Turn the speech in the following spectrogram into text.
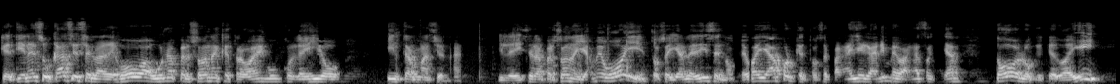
que tiene su casa y se la dejó a una persona que trabaja en un colegio internacional. Y le dice a la persona, ya me voy, entonces ya le dice, no te vayas porque entonces van a llegar y me van a saquear todo lo que quedó ahí.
